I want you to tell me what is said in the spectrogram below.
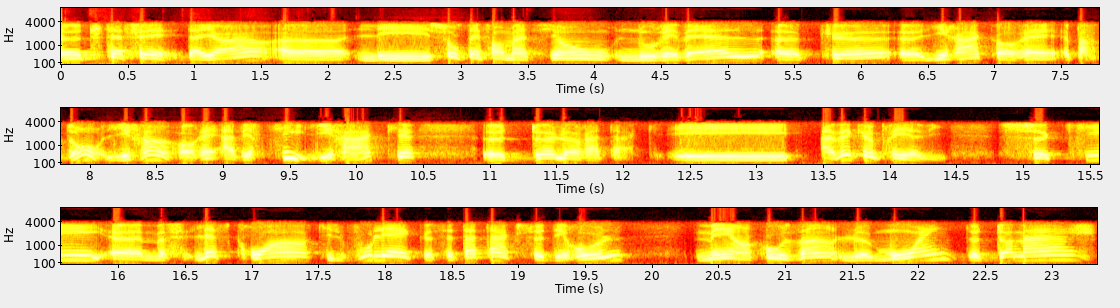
Euh, tout à fait. D'ailleurs, euh, les sources d'information nous révèlent euh, que l'Irak aurait, pardon, l'Iran aurait averti l'Irak de leur attaque et avec un préavis. Ce qui me laisse croire qu'ils voulaient que cette attaque se déroule, mais en causant le moins de dommages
